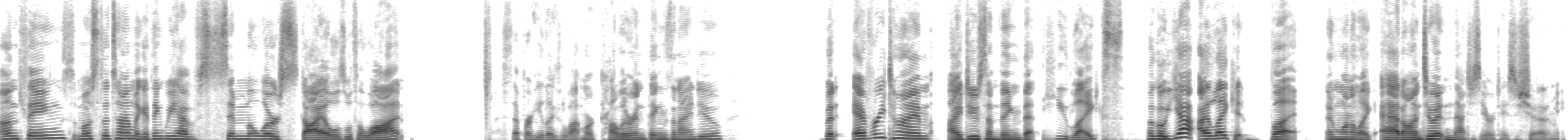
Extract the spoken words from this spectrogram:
on things most of the time, like I think we have similar styles with a lot, except for he likes a lot more color and things than I do. But every time I do something that he likes, he'll go, "Yeah, I like it, but," and want to like add on to it, and that just irritates the shit out of me.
